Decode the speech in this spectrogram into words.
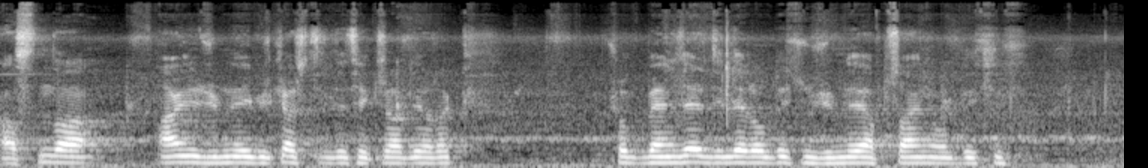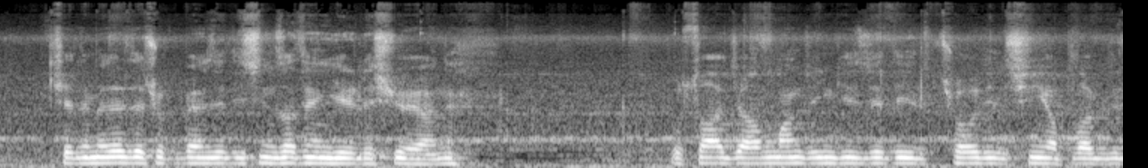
aslında aynı cümleyi birkaç dilde tekrarlayarak çok benzer diller olduğu için cümle yapısı aynı olduğu için kelimeleri de çok benzediği için zaten yerleşiyor yani. Bu sadece Almanca, İngilizce değil, çoğu dil için yapılabilir,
